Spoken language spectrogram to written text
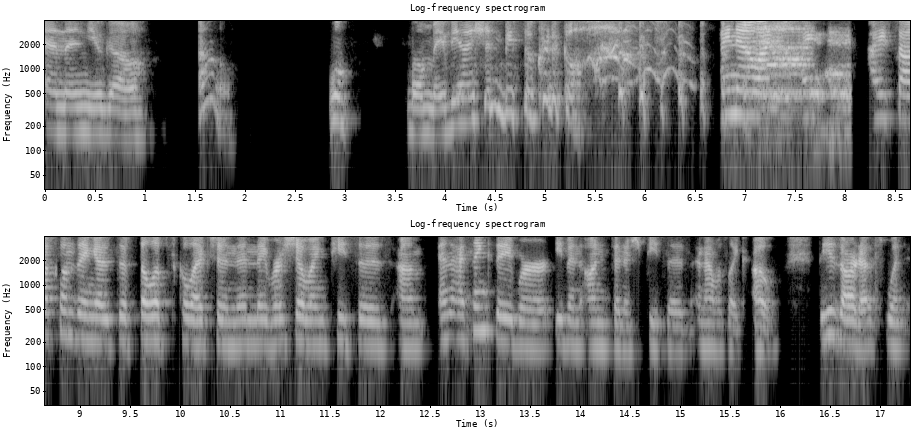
and then you go oh well well maybe i shouldn't be so critical. I know I, I I saw something at the Phillips collection and they were showing pieces, um, and I think they were even unfinished pieces. And I was like, oh, these artists would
